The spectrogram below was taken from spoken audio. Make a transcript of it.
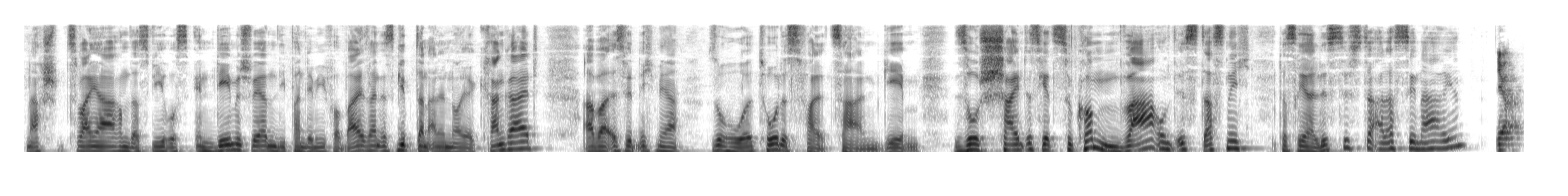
nach zwei Jahren das Virus endemisch werden, die Pandemie vorbei sein. Es gibt dann eine neue Krankheit, aber es wird nicht mehr so hohe Todesfallzahlen geben. So scheint es jetzt zu kommen. War und ist das nicht das realistischste aller Szenarien? Ja,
